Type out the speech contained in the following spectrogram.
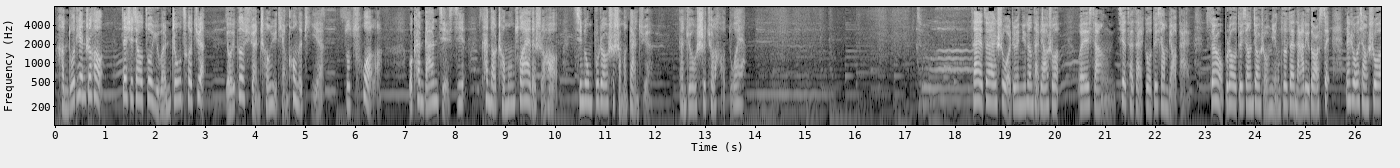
很多天之后，在学校做语文周测卷，有一个选成语填空的题做错了。我看答案解析，看到承蒙错爱的时候，心中不知道是什么感觉。感觉我失去了好多呀！彩彩最爱是我这位昵称彩票说，我也想借彩彩给我对象表白。虽然我不知道我对象叫什么名字，在哪里，多少岁，但是我想说，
